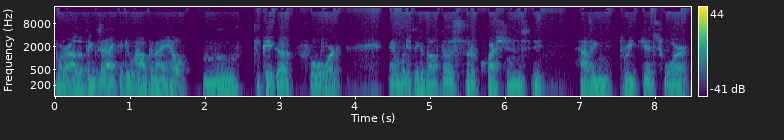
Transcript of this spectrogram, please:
what are other things that I could do? How can I help move Topeka forward? And when you think about those sort of questions, having three kids who are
